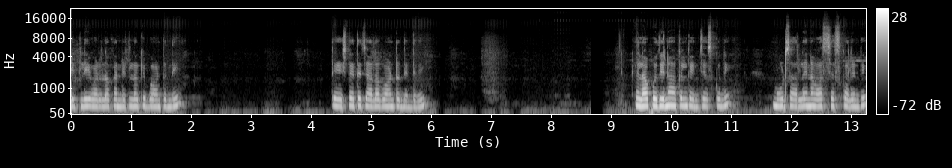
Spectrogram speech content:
ఇడ్లీ వడలోకి అన్నిటిలోకి బాగుంటుంది. టేస్ట్ అయితే చాలా బాగుంటుందండి ఇది. ఇలా పుదీనా ఆకులు తెంచేసుకుని మూడు సార్లు అయినా వాష్ చేసుకోవాలండి.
